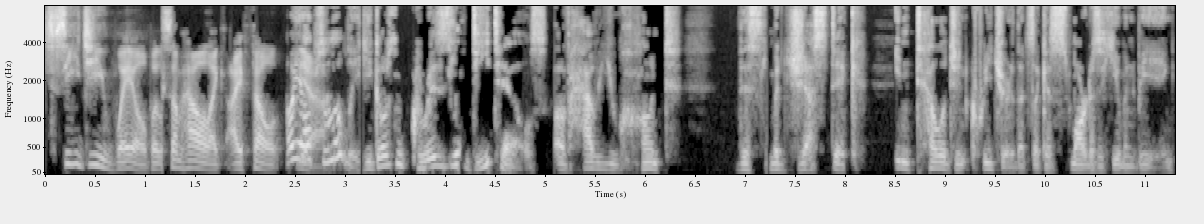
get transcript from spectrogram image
CG whale, but somehow like I felt oh yeah, absolutely. He goes in grisly details of how you hunt this majestic, intelligent creature that's like as smart as a human being,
